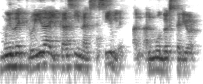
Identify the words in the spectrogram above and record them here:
muy recluida y casi inaccesible al mundo exterior.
